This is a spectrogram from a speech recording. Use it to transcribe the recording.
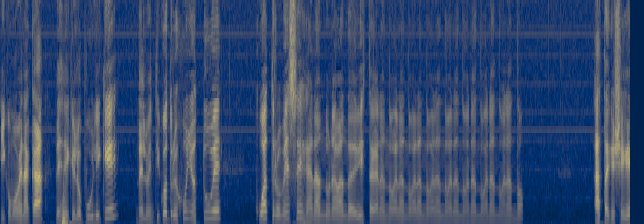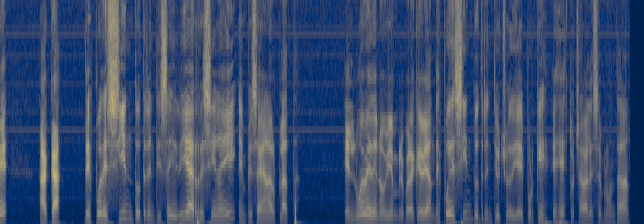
Y como ven acá, desde que lo publiqué, del 24 de junio estuve cuatro meses ganando una banda de vista, ganando, ganando, ganando, ganando, ganando, ganando, ganando, ganando. Hasta que llegué acá. Después de 136 días, recién ahí empecé a ganar plata. El 9 de noviembre, para que vean. Después de 138 días. ¿Y por qué es esto, chavales? Se preguntarán.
